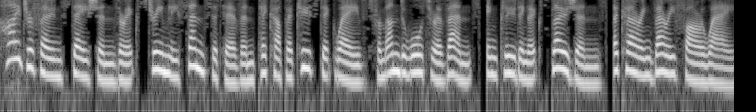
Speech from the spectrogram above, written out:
Hydrophone stations are extremely sensitive and pick up acoustic waves from underwater events, including explosions, occurring very far away.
